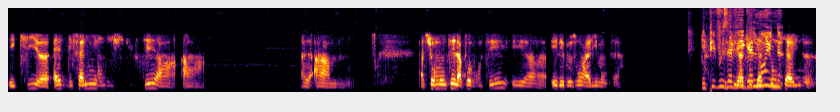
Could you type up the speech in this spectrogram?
et qui euh, aide des familles en difficulté à, à, à, à surmonter la pauvreté et, et, les besoins alimentaires. Et puis vous avez également une... une...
